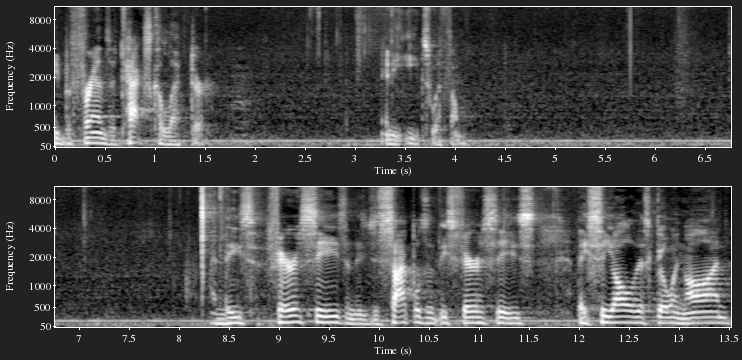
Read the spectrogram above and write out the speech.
he befriends a tax collector and he eats with them. And these Pharisees and the disciples of these Pharisees, they see all this going on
